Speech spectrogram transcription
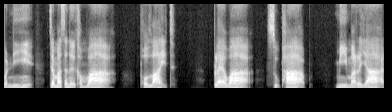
วันนี้จะมาเสนอคำว่า polite แปลว่า สุภาพ มีมารยาท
